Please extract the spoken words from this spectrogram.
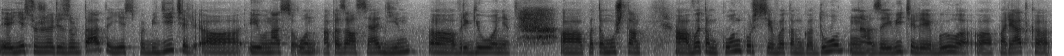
э, есть уже результаты, есть победитель, э, и у нас он оказался один э, в регионе, потому что в этом конкурсе, в этом году заявителей было порядка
